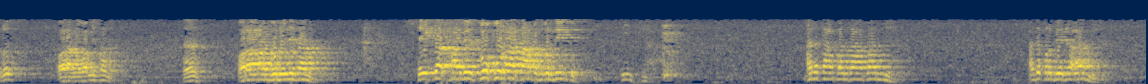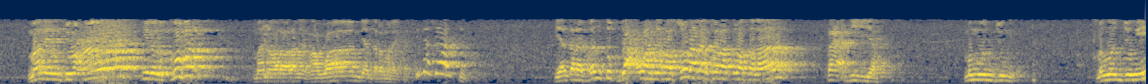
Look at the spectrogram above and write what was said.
Terus orang awamnya sama. Hah? Orang-orang bodohnya sama. Sikap hadis ukur rasa apa seperti itu? Tidak. Ada tahapan-tahapannya. Ada perbedaannya. Mana yang doa ilal kubur, mana orang-orang yang awam di antara mereka. Tidak satu. Di antara bentuk dakwahnya Rasulullah SAW, ta'diyah. Mengunjungi. Mengunjungi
